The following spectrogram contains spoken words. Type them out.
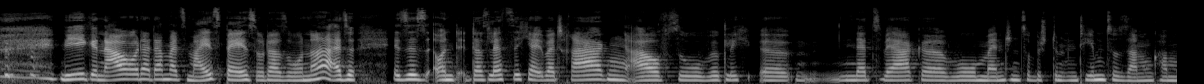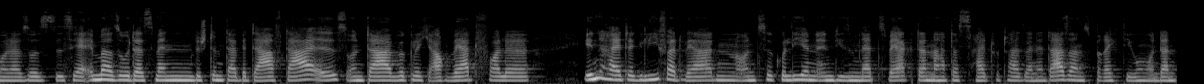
nee, genau. Oder damals MySpace oder so, ne? Also es ist, und das lässt sich ja übertragen auf so wirklich äh, Netzwerke, wo Menschen zu bestimmten Themen zusammenkommen oder so. Es ist ja immer so, dass wenn ein bestimmter Bedarf da ist und da wirklich auch wertvolle Inhalte geliefert werden und zirkulieren in diesem Netzwerk, dann hat das halt total seine Daseinsberechtigung und dann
